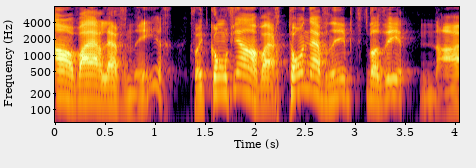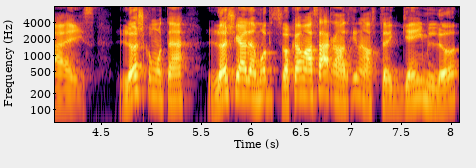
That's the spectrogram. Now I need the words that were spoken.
envers l'avenir tu vas être confiant envers ton avenir, puis tu vas dire Nice, là je suis content, là je suis à de moi, puis tu vas commencer à rentrer dans ce game-là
